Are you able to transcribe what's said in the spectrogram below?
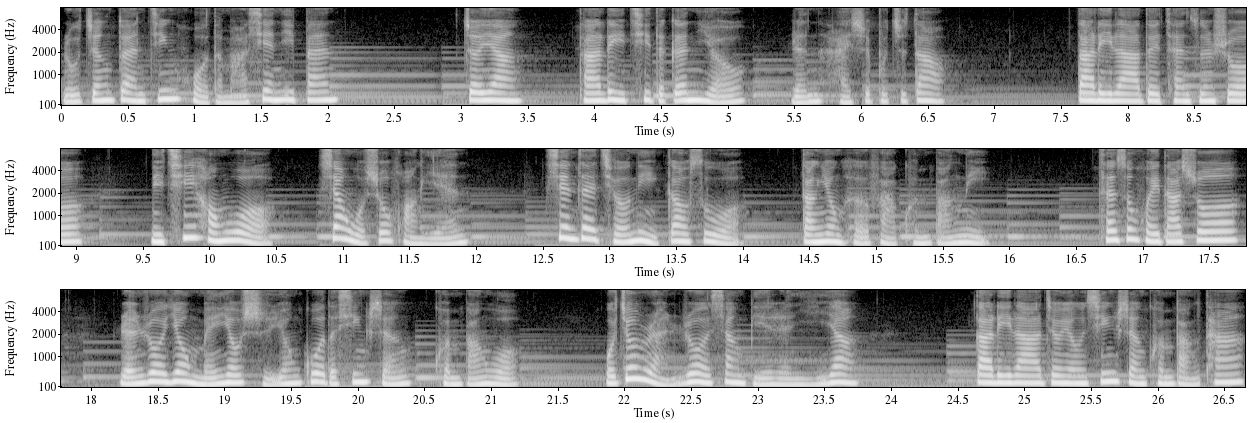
如挣断金火的麻线一般。这样，他力气的根由，人还是不知道。大利拉对参孙说：“你欺哄我，向我说谎言。现在求你告诉我，当用何法捆绑你？”参孙回答说：“人若用没有使用过的新绳捆绑我，我就软弱像别人一样。”大利拉就用新绳捆绑他，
